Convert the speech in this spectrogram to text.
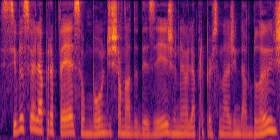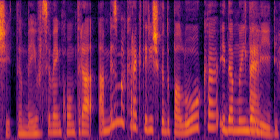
Se você olhar para a peça Um Bonde Chamado Desejo, né, olhar para a personagem da Blanche, também você vai encontrar a mesma característica do Paluca e da mãe da É. Lily.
